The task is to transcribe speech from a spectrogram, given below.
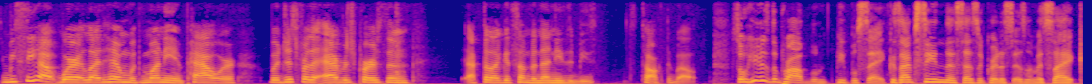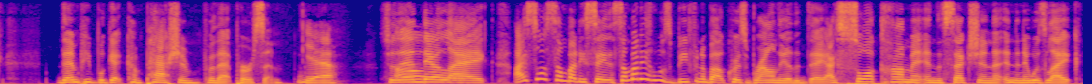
we see how where it led him with money and power. But just for the average person, I feel like it's something that needs to be talked about. So here's the problem people say, because I've seen this as a criticism. It's like then people get compassion for that person. Yeah. So then they're Oh. like, I saw somebody say, somebody who was beefing about Chris Brown the other day. I saw a comment in the section, and then it was like,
